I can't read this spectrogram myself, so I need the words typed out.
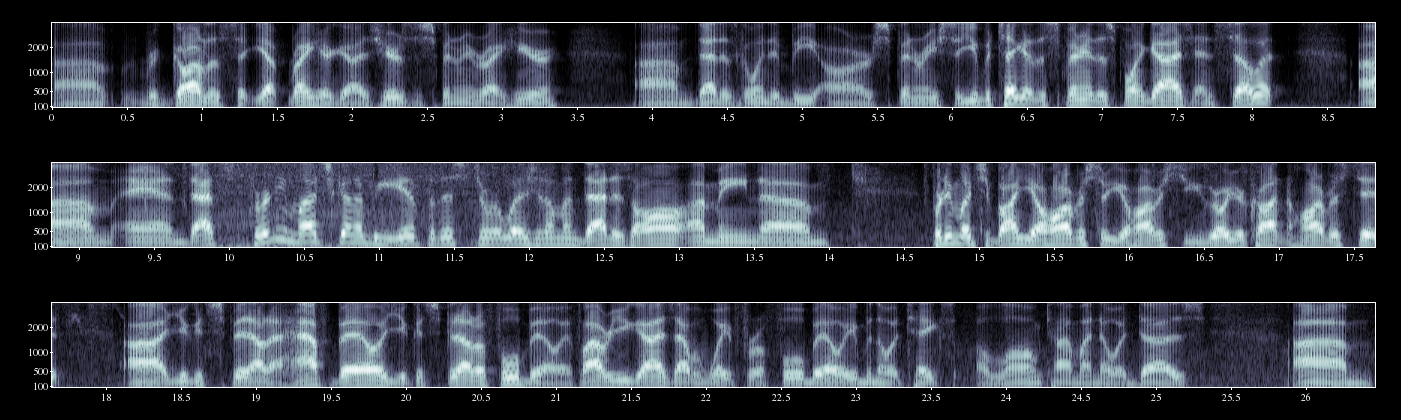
Uh, regardless, that yep, right here, guys. Here's the spinnery right here. Um, that is going to be our spinnery. So you would take it to the spinnery at this point, guys, and sell it. Um, and that's pretty much going to be it for this tutorial, ladies and gentlemen. That is all. I mean, um, pretty much you buy your harvester, you harvest, you grow your cotton, harvest it. Uh, you can spit out a half bale, you can spit out a full bale. If I were you guys, I would wait for a full bale, even though it takes a long time. I know it does. Um,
